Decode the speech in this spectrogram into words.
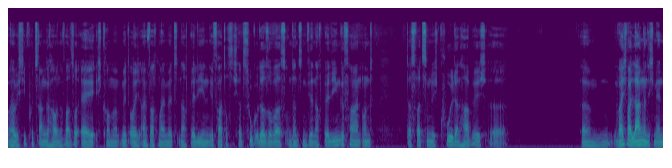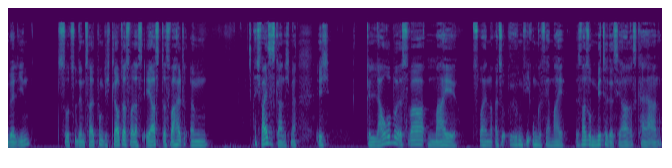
hab ich die kurz angehauen und war so, ey, ich komme mit euch einfach mal mit nach Berlin, ihr fahrt doch sicher Zug oder sowas und dann sind wir nach Berlin gefahren und das war ziemlich cool. Dann habe ich, äh, ähm, weil ich war lange nicht mehr in Berlin, so zu dem Zeitpunkt. Ich glaube, das war das erste, das war halt, ähm, ich weiß es gar nicht mehr. Ich glaube, es war Mai, also irgendwie ungefähr Mai. Es war so Mitte des Jahres, keine Ahnung.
